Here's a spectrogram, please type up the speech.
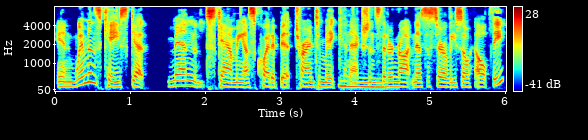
in women's case, get men scamming us quite a bit, trying to make connections mm. that are not necessarily so healthy.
